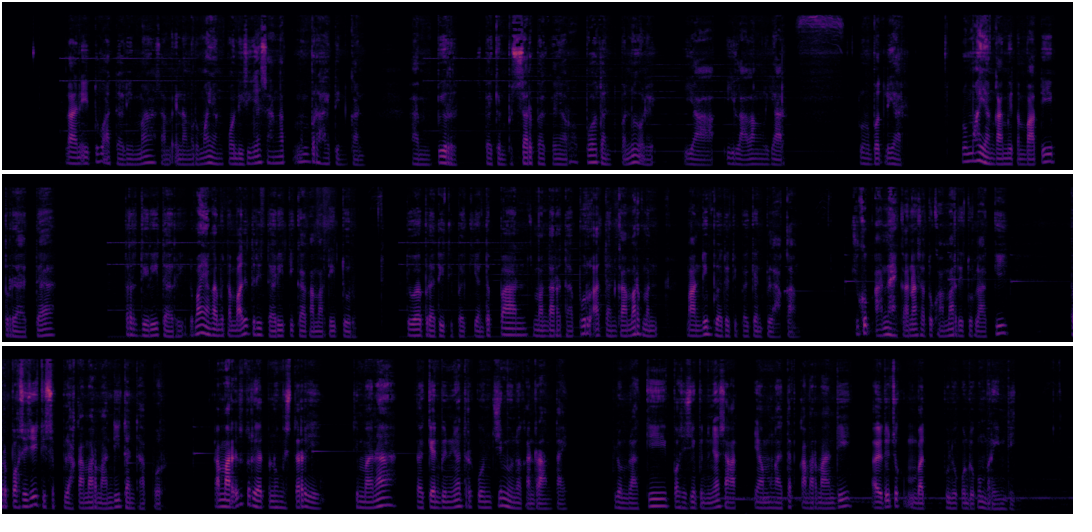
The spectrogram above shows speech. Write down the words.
Selain itu ada 5 sampai 6 rumah yang kondisinya sangat memprihatinkan. Hampir sebagian besar bagiannya roboh dan penuh oleh ya ilalang liar, rumput liar. Rumah yang kami tempati berada terdiri dari rumah yang kami tempati terdiri dari tiga kamar tidur Dua berada di bagian depan, sementara dapur dan kamar mandi berada di bagian belakang. Cukup aneh karena satu kamar itu lagi berposisi di sebelah kamar mandi dan dapur. Kamar itu terlihat penuh misteri, di mana bagian pintunya terkunci menggunakan rantai. Belum lagi posisi pintunya sangat yang menghadap kamar mandi, hal itu cukup membuat bulu kunduku merinding.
